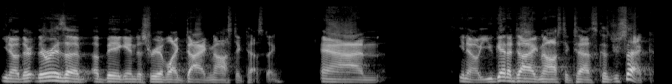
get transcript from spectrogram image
you know there, there is a, a big industry of like diagnostic testing. And you know you get a diagnostic test because you're sick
